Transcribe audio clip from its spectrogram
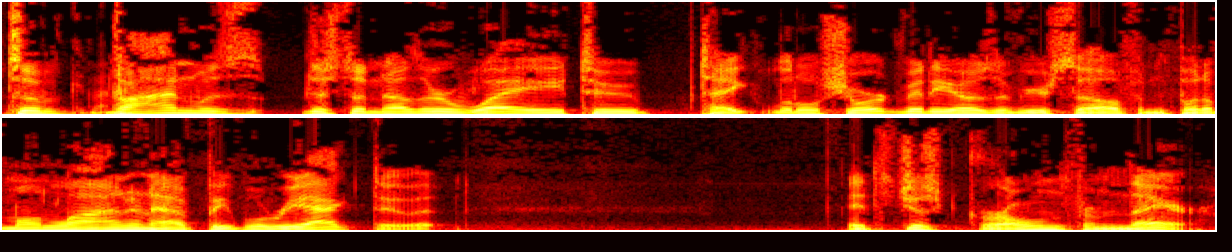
So Vine was just another way to take little short videos of yourself and put them online and have people react to it. It's just grown from there.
